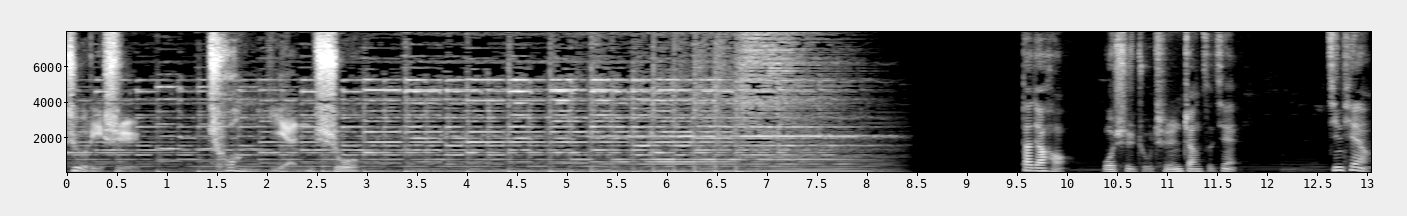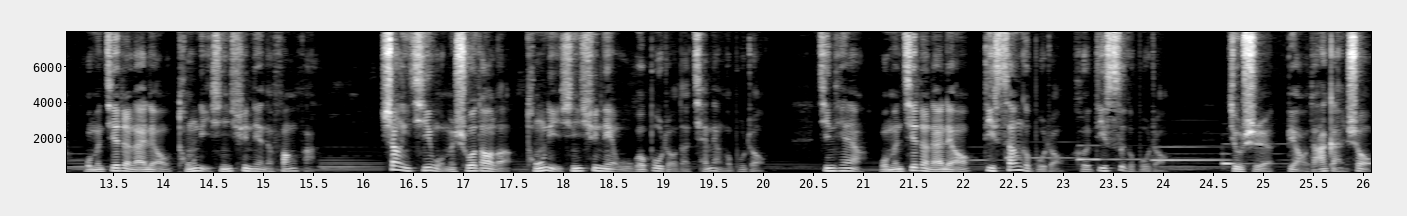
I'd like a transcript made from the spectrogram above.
这里是创言说。大家好，我是主持人张子健。今天啊，我们接着来聊同理心训练的方法。上一期我们说到了同理心训练五个步骤的前两个步骤。今天啊，我们接着来聊第三个步骤和第四个步骤，就是表达感受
